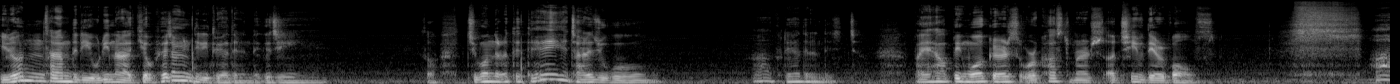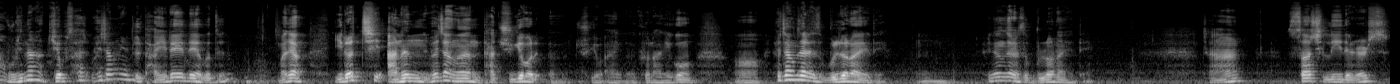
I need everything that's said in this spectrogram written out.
이런 사람들이 우리나라 기업 회장님들이 돼야 되는데 그지 그래서 직원들한테 되게 잘해주고 아 그래야 되는데 진짜 by helping workers or customers achieve their goals 아 우리나라 기업 사, 회장님들 다 이래야 되거든? 만약 이렇지 않은 회장은 다 죽여버려 어, 죽여 아니 그건 아니고 어 회장 자리에서 물러나야 돼. 음, 회장 자리에서 물러나야 돼자 such leaders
